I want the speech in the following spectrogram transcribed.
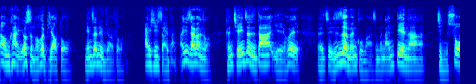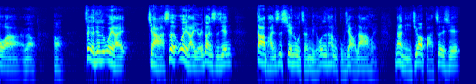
那我们看有什么会比较多，年增率比较多？IC 载板，IC 载板什么？可能前一阵子大家也会，呃，这也是热门股嘛，什么南电啊。景硕啊，有没有？哈，这个就是未来。假设未来有一段时间，大盘是陷入整理，或者他们股价有拉回，那你就要把这些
